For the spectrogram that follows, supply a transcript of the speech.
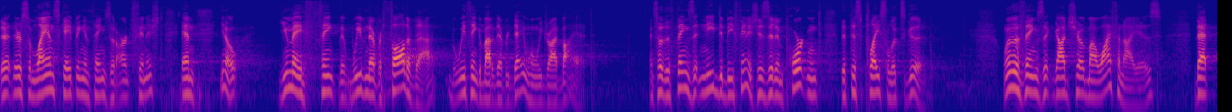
There, there's some landscaping and things that aren't finished. And, you know, you may think that we've never thought of that, but we think about it every day when we drive by it. And so the things that need to be finished is it important that this place looks good? One of the things that God showed my wife and I is that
